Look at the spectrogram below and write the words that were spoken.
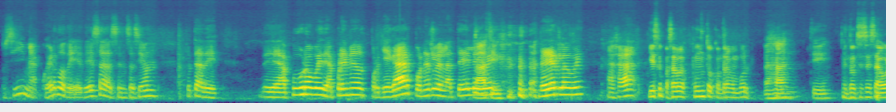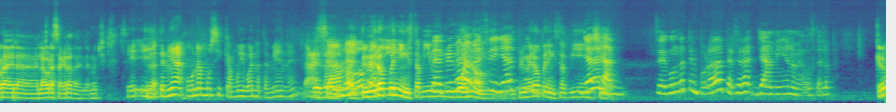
pues sí, me acuerdo de, de esa sensación puta, de, de apuro, güey, de apremio por llegar, ponerlo en la tele, Ah, güey, sí. verlo, güey. Ajá. Y es que pasaba junto con Dragon Ball. Ajá, sí. Entonces esa hora era la hora sagrada en la noche. Sí, y tenía una música muy buena también, ¿eh? Ah, De sí, drama. el primer Opening. opening está bien El primero, bueno. sí, ya- el primer opening está bien Ya de chido. la segunda temporada, tercera, ya a mí ya no me gusta el otro. Creo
